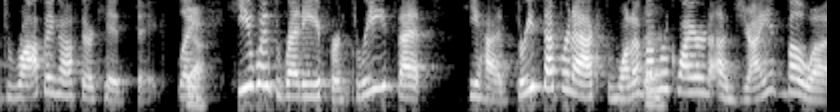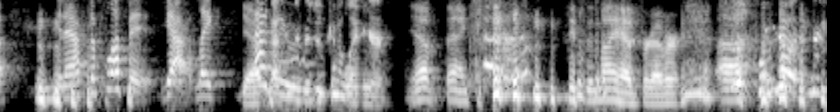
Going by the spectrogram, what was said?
dropping off their kids takes. Like yeah. he was ready for three sets he had three separate acts. One of them required a giant boa. He's gonna have to fluff it. Yeah, like yeah, that that's dude. just gonna linger. Yep, thanks. it's in my head forever. Uh, well, you know, the,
